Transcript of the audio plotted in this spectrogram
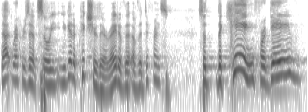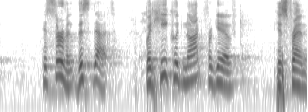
That represents so you get a picture there, right, of the of the difference. So the king forgave his servant this debt, but he could not forgive his friend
